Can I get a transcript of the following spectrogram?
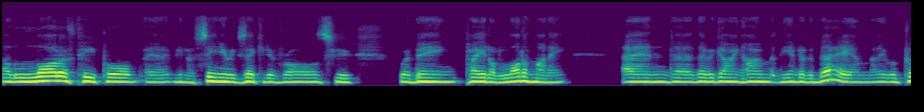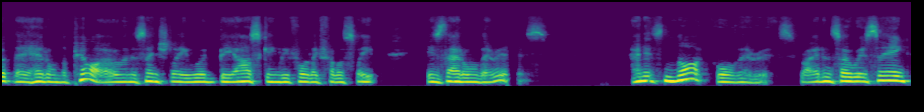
a lot of people, uh, you know, senior executive roles who were being paid a lot of money and uh, they were going home at the end of the day and they would put their head on the pillow and essentially would be asking before they fell asleep is that all there is? And it's not all there is right? And so we're seeing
